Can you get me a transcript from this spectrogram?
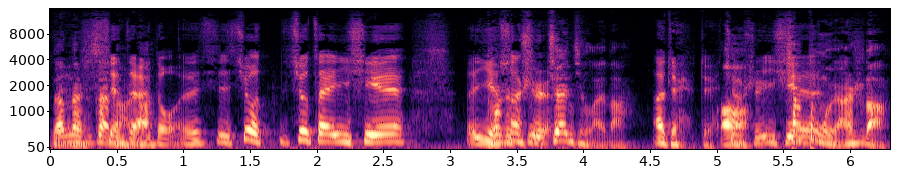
那那是在哪儿？现在都呃，就就在一些，也算是圈起来的啊，对对，就是一些像动物园似的。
